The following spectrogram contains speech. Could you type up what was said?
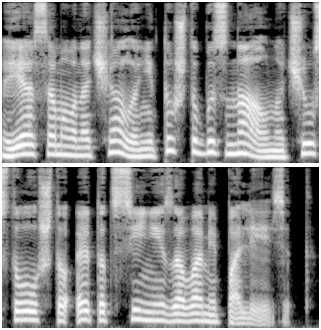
я с самого начала не то чтобы знал, но чувствовал, что этот синий за вами полезет.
